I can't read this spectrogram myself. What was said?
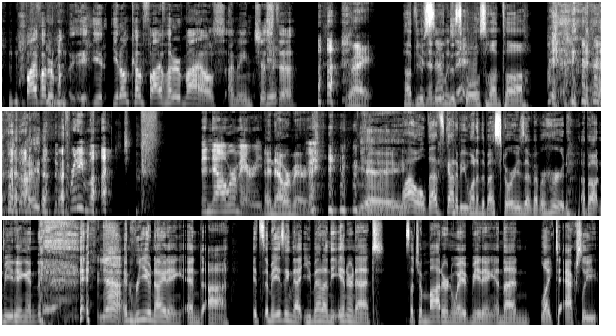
live. 500. mi- you, you don't come 500 miles. I mean, just the. Right. Have you And seen this it. ghost hunter? Right. Pretty much. And now we're married. And now we're married. Yay. Wow, well, that's got to be one of the best stories I've ever heard about meeting and Yeah. and reuniting. And uh, it's amazing that you met on the internet, such a modern way of meeting, and then like to actually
